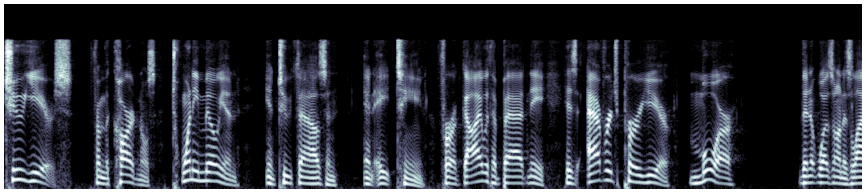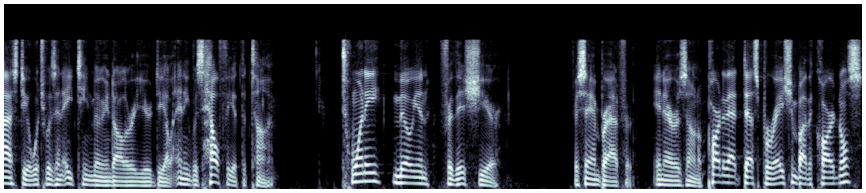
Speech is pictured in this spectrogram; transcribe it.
two years from the Cardinals, 20 million in 2018 for a guy with a bad knee. His average per year more than it was on his last deal, which was an $18 million a year deal, and he was healthy at the time. 20 million for this year for Sam Bradford in Arizona. Part of that desperation by the Cardinals.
